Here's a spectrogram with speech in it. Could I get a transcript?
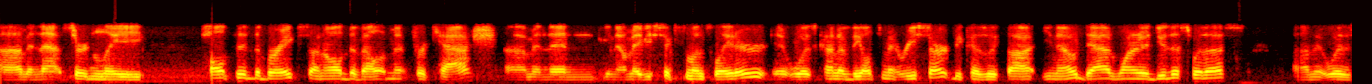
um, and that certainly halted the brakes on all development for Cache. Um, and then, you know, maybe six months later, it was kind of the ultimate restart because we thought, you know, Dad wanted to do this with us. Um, it was,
